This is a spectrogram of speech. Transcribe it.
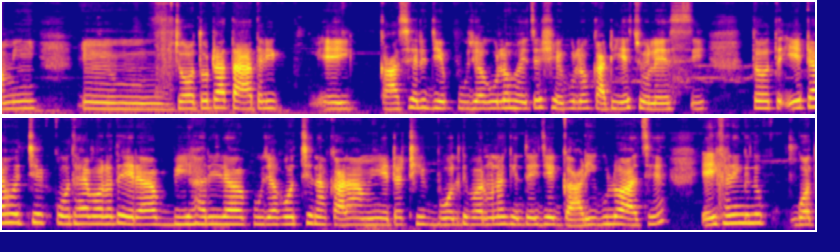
আমি যতটা তাড়াতাড়ি এই কাছের যে পূজাগুলো হয়েছে সেগুলো কাটিয়ে চলে এসেছি। তো এটা হচ্ছে কোথায় বলো তো এরা বিহারিরা পূজা করছে না কারা আমি এটা ঠিক বলতে পারব না। কিন্তু এই যে গাড়িগুলো আছে, এইখানে কিন্তু গত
